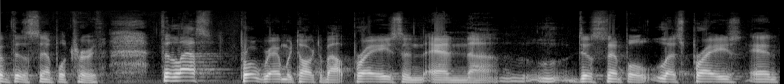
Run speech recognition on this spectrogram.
To the simple truth. The last program, we talked about praise and and uh, just simple let's praise. And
